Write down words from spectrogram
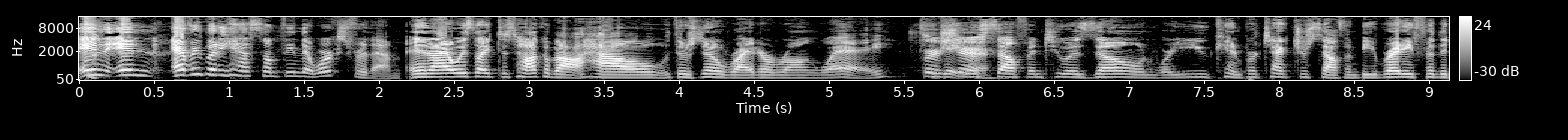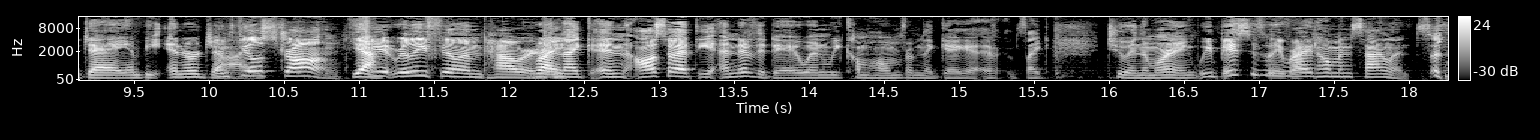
and and everybody has something that works for them. And I always like to talk about how there's no right or wrong way For to get sure. yourself into a zone where you can protect yourself and be ready for the day and be energized and feel strong. Yeah. Feel- really feel empowered. Right. And like, and also at the end of the day, when we come home from the gig, it's like two in the morning, we basically ride home in silence.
